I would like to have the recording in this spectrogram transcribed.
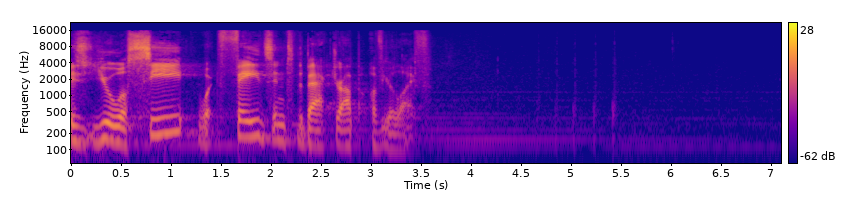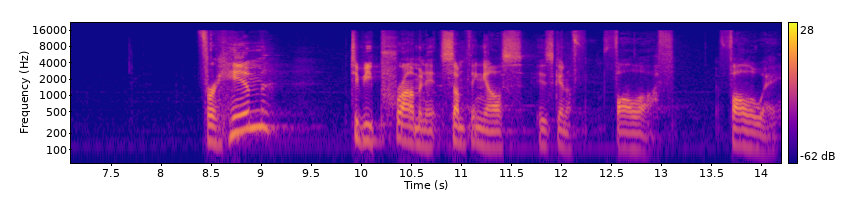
is you will see what fades into the backdrop of your life. For him to be prominent, something else is going to fall off, fall away.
